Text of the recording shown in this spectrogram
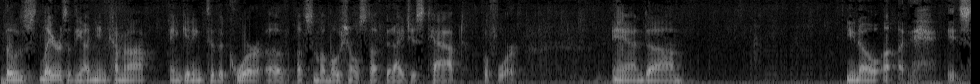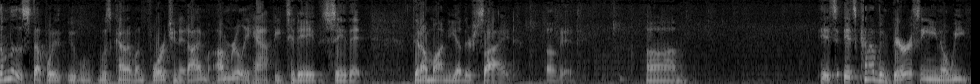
those layers of the onion coming off and getting to the core of, of some emotional stuff that I just tapped before. And, um, you know, uh, it, some of the stuff was, was kind of unfortunate. I'm, I'm really happy today to say that, that I'm on the other side of it. Um, it's, it's kind of embarrassing, you know, we,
